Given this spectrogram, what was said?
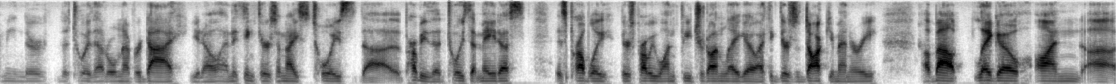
I mean, they're the toy that will never die, you know. And I think there's a nice toys, uh, probably the toys that made us is probably there's probably one featured on Lego. I think there's a documentary about Lego on uh,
